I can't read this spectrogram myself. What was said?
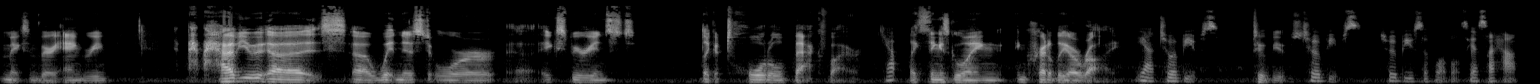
makes them very angry. H- Have you uh, uh, witnessed or uh, experienced like a total backfire? Yep. Like things going incredibly awry Yeah, to abuse, to abuse. to abuse, to abusive levels. Yes, I have.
